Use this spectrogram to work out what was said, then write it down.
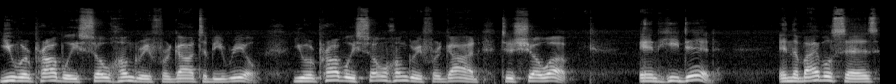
You were probably so hungry for God to be real. You were probably so hungry for God to show up. And He did. And the Bible says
